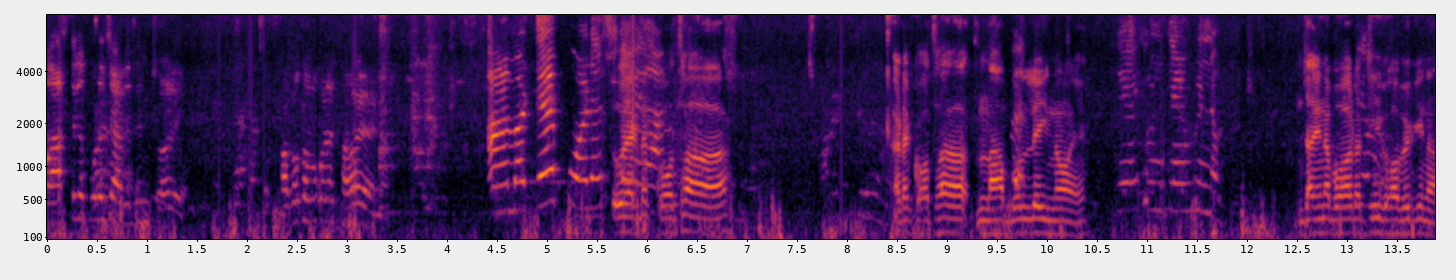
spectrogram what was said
গাছ থেকে পড়েছে আগের দিন চলে খাব খাব করে খাওয়া যায় না। আমাদের তো একটা কথা একটা কথা না বললেই নয়। জানি না বলাটা ঠিক হবে কি না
